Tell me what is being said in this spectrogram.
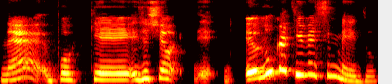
né, porque existia... Eu nunca tive esse medo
